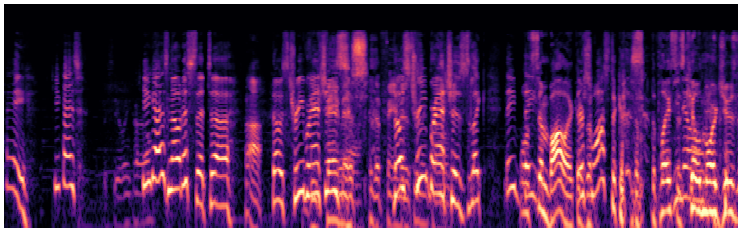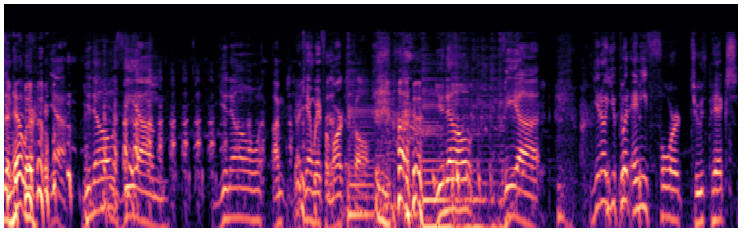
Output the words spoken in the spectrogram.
"Hey, do you guys?" Do you guys notice that uh, those tree branches, famous- the those tree branches, like they, Well, they it's symbolic. They're swastikas. The place You has know- killed more Jews than Hitler. yeah, you know the um, you know I'm I can't wait for Mark to call. You know the uh, you know you put any four toothpicks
